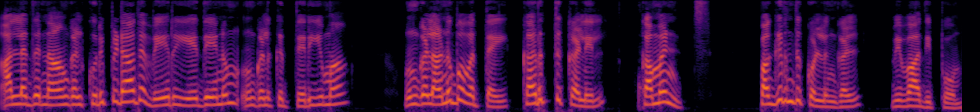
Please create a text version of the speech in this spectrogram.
அல்லது நாங்கள் குறிப்பிடாத வேறு ஏதேனும் உங்களுக்குத் தெரியுமா? உங்கள் அனுபவத்தை கருத்துக்களில் கமெண்ட்ஸ் பகிர்ந்து கொள்ளுங்கள். விவாதிப்போம்.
